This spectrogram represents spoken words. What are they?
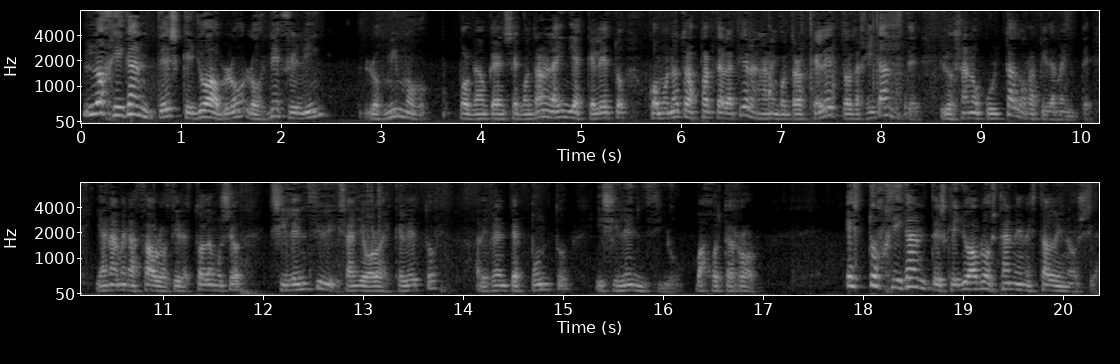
los gigantes que yo hablo, los Nephilim, los mismos porque aunque se encontraron en la India esqueletos, como en otras partes de la Tierra se han encontrado esqueletos de gigantes, y los han ocultado rápidamente, y han amenazado a los directores de museos, silencio, y se han llevado los esqueletos a diferentes puntos, y silencio, bajo terror. Estos gigantes que yo hablo están en estado de inosia,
